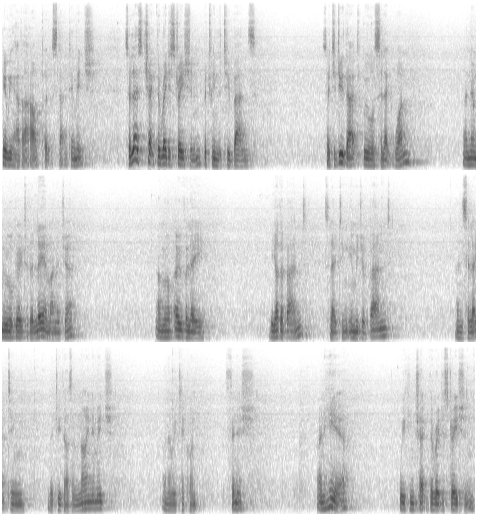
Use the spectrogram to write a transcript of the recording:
Here we have our output stacked image. So let's check the registration between the two bands. So to do that, we will select one, and then we will go to the layer manager and we'll overlay the other band, selecting image of band and selecting the 2009 image and then we click on finish and here we can check the registration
